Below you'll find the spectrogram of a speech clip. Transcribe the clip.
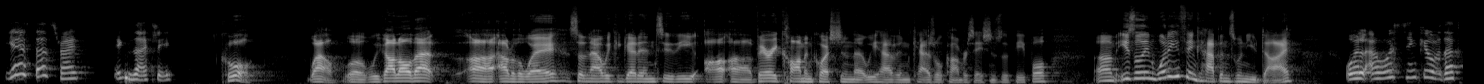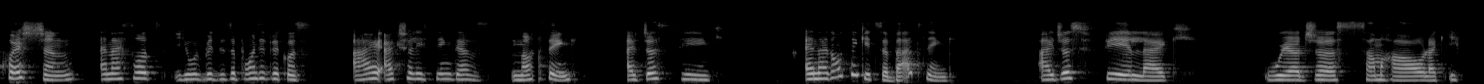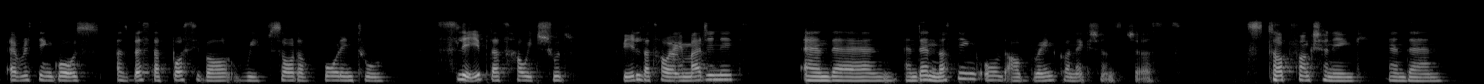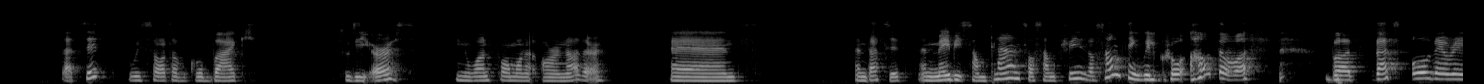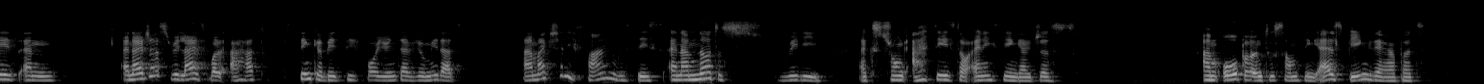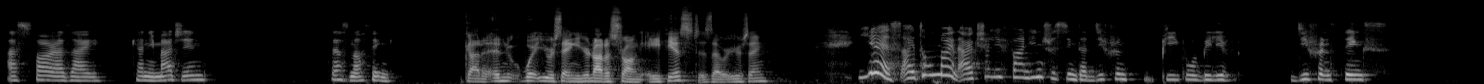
Yes, that's right. Exactly. Cool. Wow. Well, we got all that uh, out of the way, so now we could get into the uh, uh, very common question that we have in casual conversations with people. Um, Isaline, what do you think happens when you die? Well, I was thinking of that question, and I thought you would be disappointed because I actually think there's nothing. I just think, and I don't think it's a bad thing. I just feel like we are just somehow like if everything goes as best as possible, we sort of fall into sleep. That's how it should feel. That's how I imagine it. And then and then nothing, all our brain connections just stop functioning and then that's it. We sort of go back to the earth in one form or another. And and that's it. And maybe some plants or some trees or something will grow out of us, but that's all there is. And and I just realized, well, I had to think a bit before you interview me that I'm actually fine with this, and I'm not a really like strong atheist or anything. I just I'm open to something else being there, but as far as I can imagine, there's nothing. Got it. And what you were saying, you're not a strong atheist. Is that what you're saying? Yes, I don't mind. I actually find interesting that different people believe different things.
